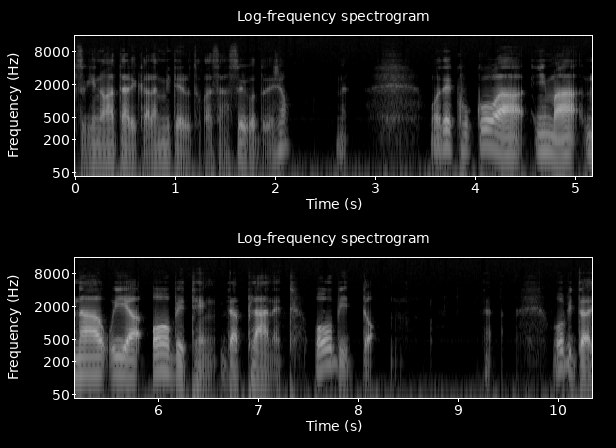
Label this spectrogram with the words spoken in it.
次の辺りから見てるとかさ、そういうことでしょ？ね。で、ここは今、Now we are orbiting the planet. orbit。オービットは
